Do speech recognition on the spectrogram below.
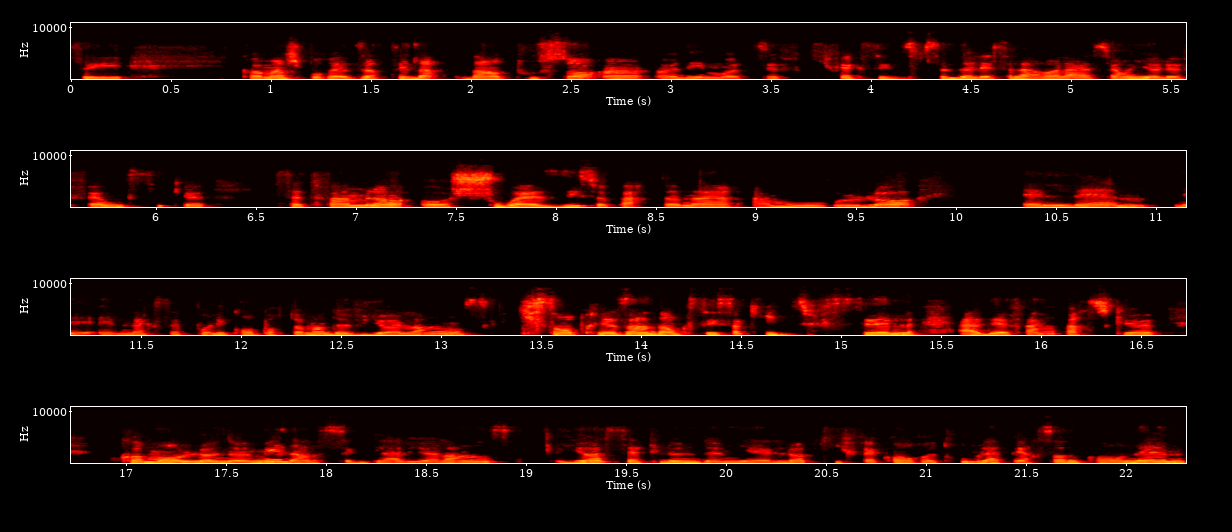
c'est comment je pourrais dire, dans, dans tout ça, un, des motifs qui fait que c'est difficile de laisser la relation, il y a le fait aussi que cette femme-là a choisi ce partenaire amoureux-là elle l'aime, mais elle n'accepte pas les comportements de violence qui sont présents. Donc, c'est ça qui est difficile à défaire parce que, comme on l'a nommé dans le cycle de la violence, il y a cette lune de miel-là qui fait qu'on retrouve la personne qu'on aime,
